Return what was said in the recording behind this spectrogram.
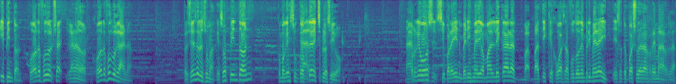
y pintón. Jugador de fútbol ya ganador. Jugador de fútbol gana. Pero si a eso le sumas que sos pintón, como que es un cóctel Claro. explosivo. Claro. Porque vos, si por ahí venís medio mal de cara, ba- batís que jugás al fútbol en primera y eso te puede ayudar a remarla.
